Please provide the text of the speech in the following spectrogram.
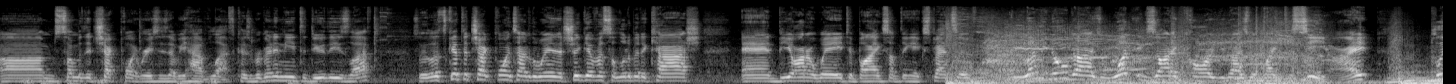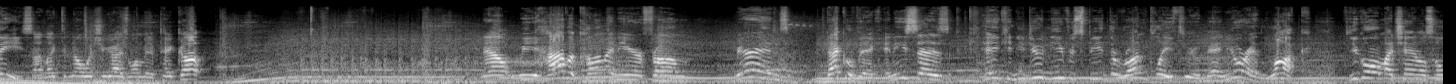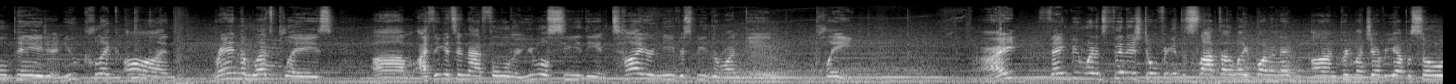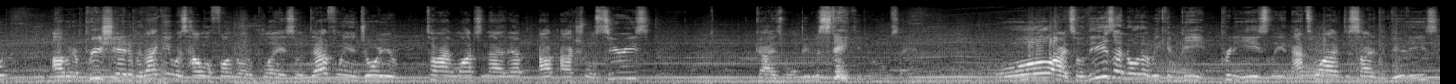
um, some of the checkpoint races that we have left because we're going to need to do these left. So let's get the checkpoints out of the way. That should give us a little bit of cash and be on our way to buying something expensive. And let me know, guys, what exotic car you guys would like to see, alright? Please, I'd like to know what you guys want me to pick up. Now, we have a comment here from Mirans Bekovic, and he says, Hey, can you do Need for Speed The Run playthrough? Man, you're in luck. If you go on my channel's homepage and you click on Random Let's Plays, um, I think it's in that folder. You will see the entire Need for Speed The Run game played. Alright? Thank me when it's finished. Don't forget to slap that like button on pretty much every episode. I would appreciate it, but that game was hella fun though to play. So definitely enjoy your time watching that actual series. Guys won't be mistaken, you know what I'm saying? Oh, alright, so these I know that we can beat pretty easily, and that's why I've decided to do these.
